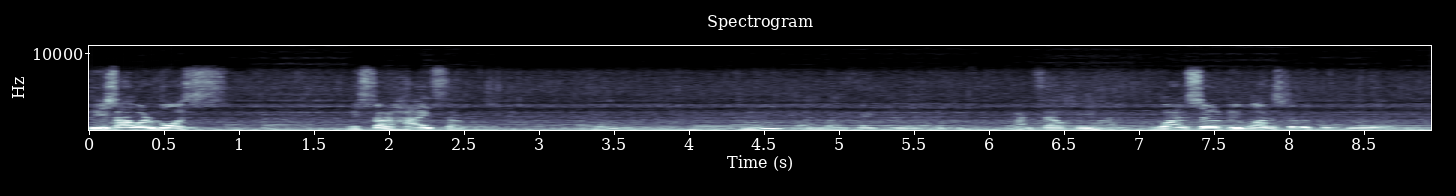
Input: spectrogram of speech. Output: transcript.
This is our boss, Mr. Haisam. Hmm? One selfie. One selfie, one selfie.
